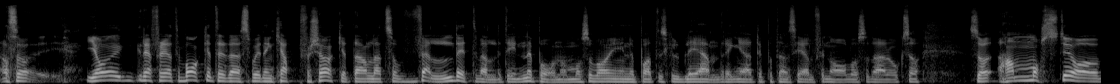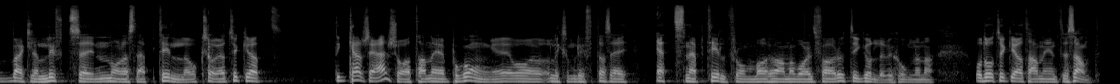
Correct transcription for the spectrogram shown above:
Alltså, jag refererar tillbaka till det där Sweden Cup-försöket där han lät så väldigt, väldigt inne på honom och så var han inne på att det skulle bli ändringar till potentiell final och så där också. Så han måste ju ha verkligen lyft sig några snäpp till också. Jag tycker att det kanske är så att han är på gång och liksom lyfta sig ett snäpp till från hur han har varit förut i gulddivisionerna. Och då tycker jag att han är intressant.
